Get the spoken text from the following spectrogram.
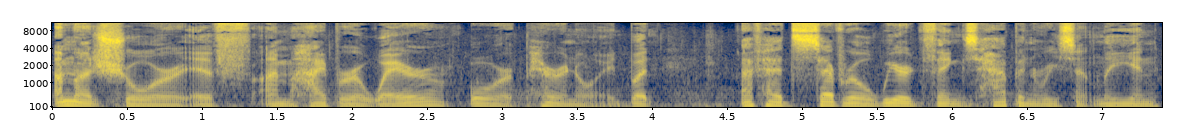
I'm not sure if I'm hyper aware or paranoid, but I've had several weird things happen recently and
